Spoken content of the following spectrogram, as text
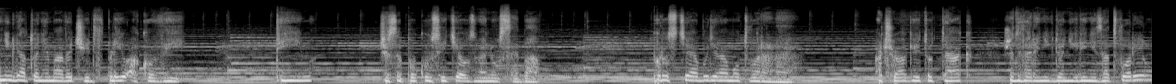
Nikto to nemá väčší vplyv ako vy. Tým, že sa pokúsite o zmenu seba. Proste a bude vám otvorené. A čo ak je to tak, že dvere nikto nikdy nezatvoril?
